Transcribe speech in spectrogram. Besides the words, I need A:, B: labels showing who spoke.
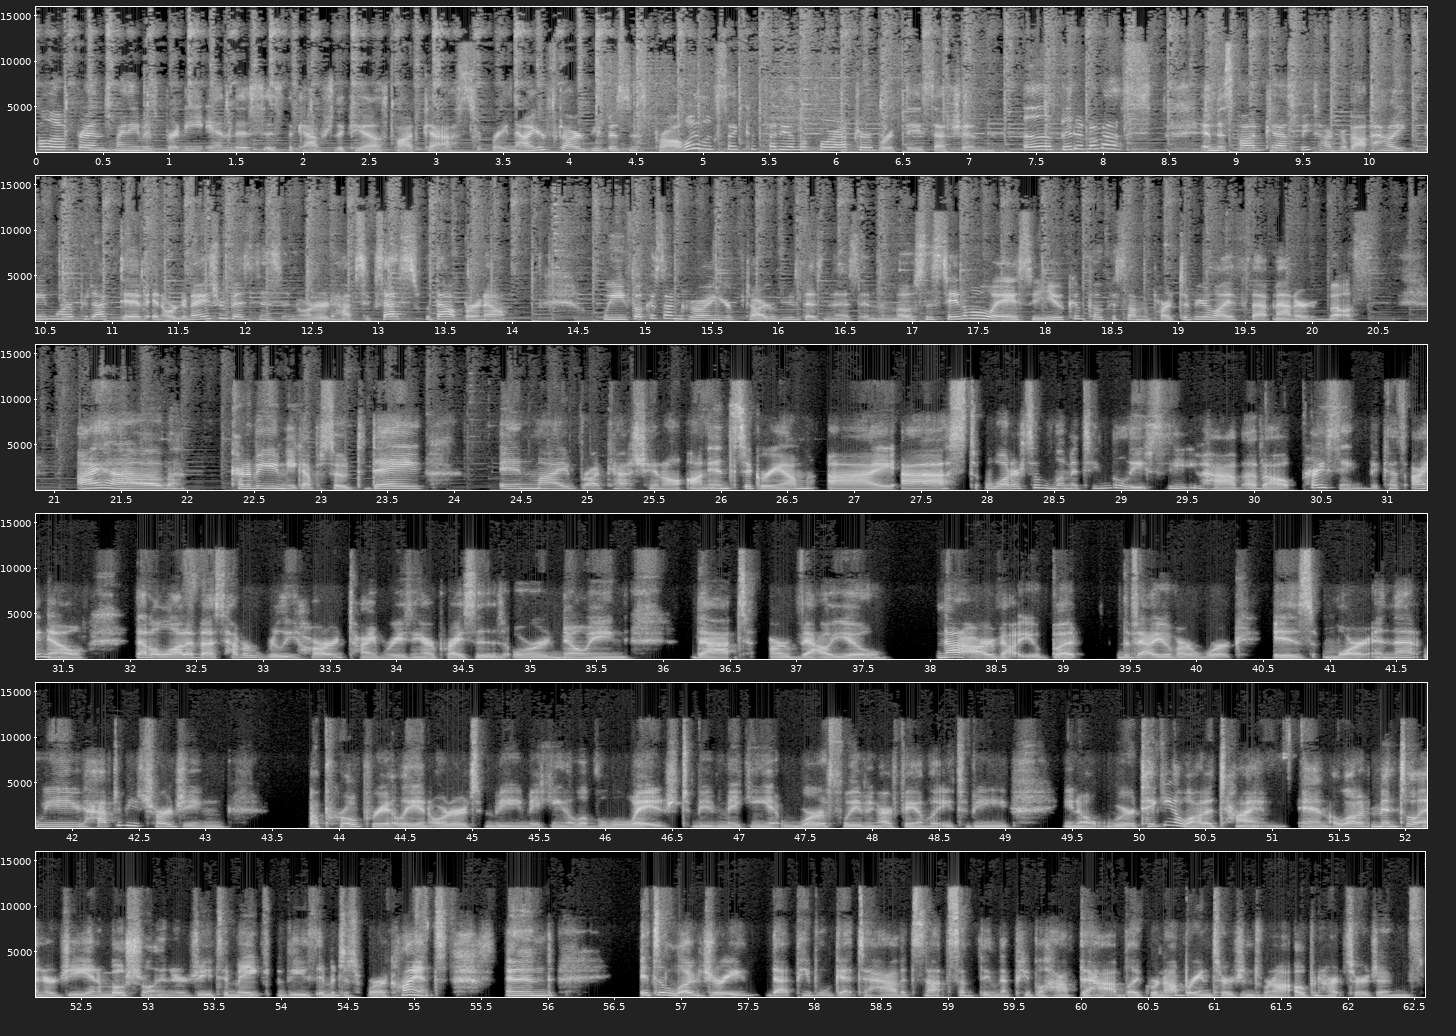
A: Hello, friends. My name is Brittnie, and this is the Capture the Chaos podcast. Right now, your photography business probably looks like confetti on the floor after a birthday session. A bit of a mess. In this podcast, we talk about how you can be more productive and organize your business in order to have success without burnout. We focus on growing your photography business in the most sustainable way so you can focus on the parts of your life that matter most. I have kind of a unique episode today in my broadcast channel on Instagram, I asked what are some limiting beliefs that you have about pricing? Because I know that a lot of us have a really hard time raising our prices or knowing that our value, not our value, but the value of our work is more, and that we have to be charging appropriately in order to be making a livable wage, to be making it worth leaving our family, to be, you know, we're taking a lot of time and a lot of mental energy and emotional energy to make these images for our clients. And it's a luxury that people get to have. It's not something that people have to have. Like we're not brain surgeons, we're not open heart surgeons,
